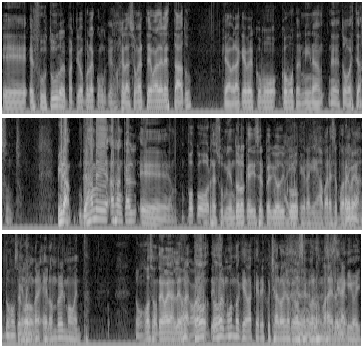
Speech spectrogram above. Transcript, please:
eh, el futuro del Partido Popular con, relación al tema del estatus, que habrá que ver cómo, cómo termina eh, todo este asunto. Mira, déjame arrancar un poco resumiendo lo que dice el periódico. era quien aparece por ahí. don José el, hombre, el hombre del momento. Don José, no te vayas lejos. todo, el mundo que va a querer escuchar hoy lo que José Colón va a decir aquí hoy.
